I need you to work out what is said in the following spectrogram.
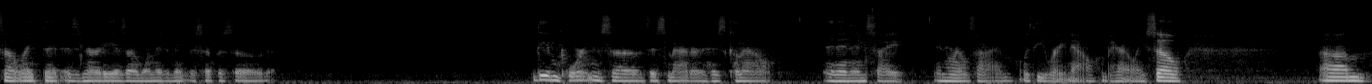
felt like that as nerdy as I wanted to make this episode, the importance of this matter has come out in an insight in real time with you right now, apparently. So, um,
